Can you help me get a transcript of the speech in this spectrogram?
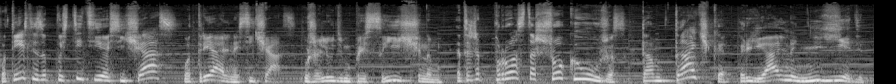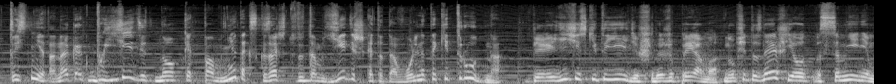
вот если запустить ее сейчас, вот реально сейчас, уже людям присыщенным, это же просто шок и ужас. Там тачка реально не едет. То есть нет, она как бы едет, но, как по мне, так сказать, что ты там едешь, это довольно-таки трудно. Периодически ты едешь, даже прямо. Но вообще, ты знаешь, я вот с сомнением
